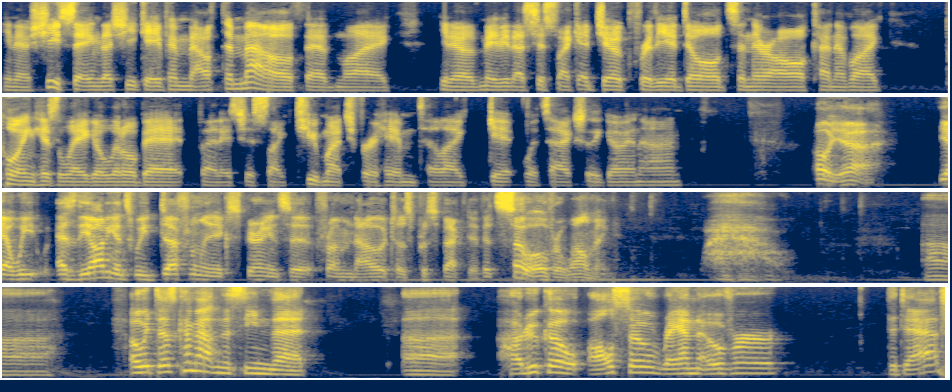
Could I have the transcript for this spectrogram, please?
you know she's saying that she gave him mouth to mouth and like you know maybe that's just like a joke for the adults and they're all kind of like pulling his leg a little bit but it's just like too much for him to like get what's actually going on Oh yeah, yeah. We as the audience, we definitely experience it from Naota's perspective. It's so overwhelming. wow. Uh, oh, it does come out in the scene that uh, Haruko also ran over the dad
